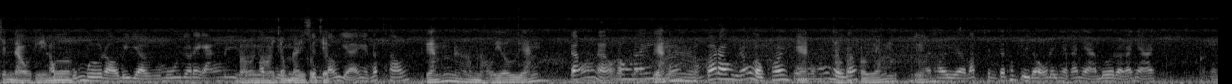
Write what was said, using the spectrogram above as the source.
trên đầu thì mưa cũng mưa rồi bây giờ mua vô đây ăn đi Rồi ngồi trong đây sinh chết. bảo vệ nấp thôi gắn nó ông nội vô gắn gắn nào đâu đây Gắn. không có đâu gắn lục thôi dạ không có cho đâu gắn Thôi, thôi bắp xin kết thúc video đây nha cả nhà mưa rồi cả nhà ơi. chào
